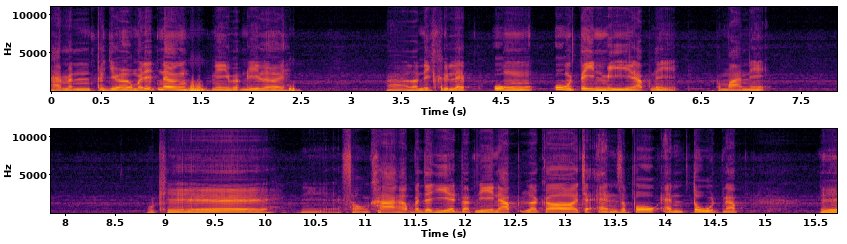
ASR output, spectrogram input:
ให้มันเพเยอมานิดนึง นี่แบบนี้เลยอ่าแล้วนี่คือเล็บอุ้งอุ้งตีนหมีนะครับนี่ ประมาณนี้ โอเค นี่สองข้างครับ มันจะเหยียดแบบนี้นะครับ แล้วก็จะแอนสะโพกแอนตูดนะครับเฮ้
